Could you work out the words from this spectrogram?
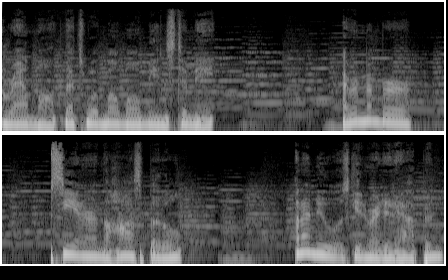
grandma. That's what Momo means to me. I remember seeing her in the hospital, and I knew it was getting ready to happen.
